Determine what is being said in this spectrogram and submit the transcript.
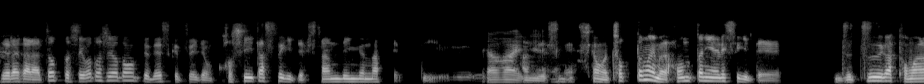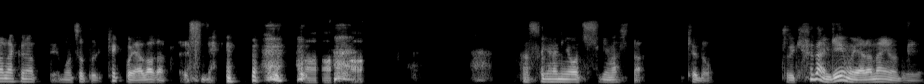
で、だからちょっと仕事しようと思ってデスクついても腰痛すぎてスタンディングになってるっていうやばいね感じで。すね。しかもちょっと前まで本当にやりすぎて、頭痛が止まらなくなって、もうちょっと結構やばかったですね。さすがに落ち着きました。けど、ちょっと普段ゲームやらないので、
